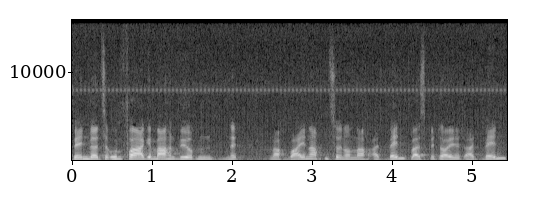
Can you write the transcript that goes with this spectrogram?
Wenn wir eine Umfrage machen würden, nicht nach Weihnachten, sondern nach Advent, was bedeutet Advent?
